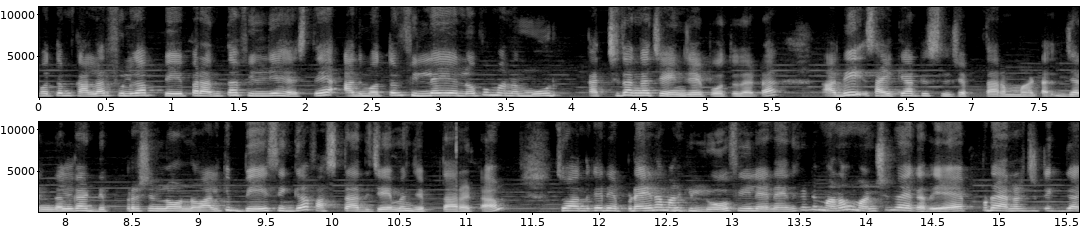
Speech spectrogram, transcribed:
మొత్తం కలర్ఫుల్గా పేపర్ అంతా ఫిల్ చేసేస్తే అది మొత్తం ఫిల్ అయ్యే లోపు మన మూడ్ ఖచ్చితంగా చేంజ్ అయిపోతుందట. అది సైకియాట్రిస్టులు చెప్తారనమాట జనరల్గా డిప్రెషన్లో ఉన్న వాళ్ళకి బేసిక్గా ఫస్ట్ అది చేయమని చెప్తారట. సో అందుకని ఎప్పుడైనా మనకి లో ఫీల్ అయినా ఎందుకంటే మనం మనుషులే కదా ఎప్పుడు ఎనర్జెటిక్గా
